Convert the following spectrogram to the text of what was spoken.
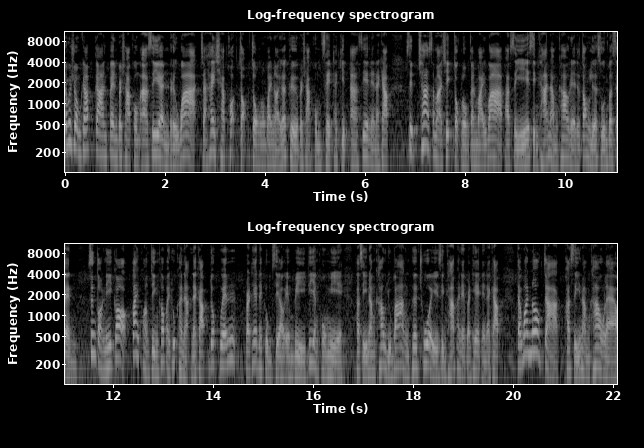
ท่านผู้ชมครับ การเป็นประชาคมอาเซียน หรือว่าจะให้เฉพาะเจาะจงลงไปหน่อยก็คือประชาคมเศรษฐกิจอาเซียนเนี่ยนะครับ10ชาติสมาชิกตกลงกันไว้ว่าภาษีสินค้านำเข้าเนี่ยจะต้องเหลือ 0%ซึ่งตอนนี้ก็ใกล้ความจริงเข้าไปทุกขณะนะครับ ยกเว้นประเทศในกลุ่ม CLMV ที่ยังคงมีภาษีนำเข้าอยู่บ้าง เพื่อช่วยสินค้าภายในประเทศเนี่ยนะครับ แต่ว่านอกจากภาษีนำเข้าแล้ว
